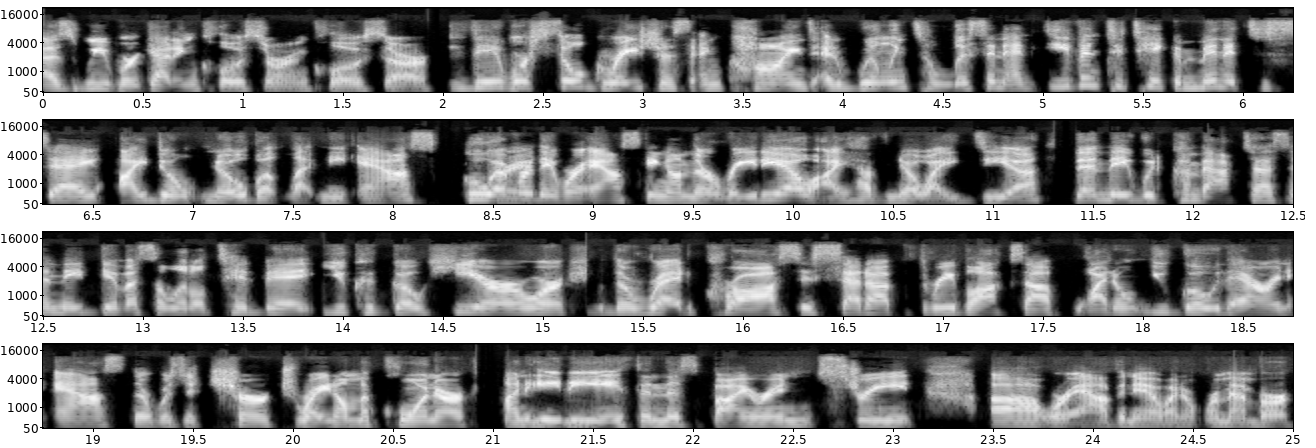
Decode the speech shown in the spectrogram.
as we were getting closer and closer, they were still gracious and kind and willing to listen and even to take a minute to say, I don't know, but let me ask. Whoever right. they were asking on their radio, I have no idea. Then they would come back to us and they'd give us a little tidbit. You could go here, or the Red Cross is set up three blocks up. Why don't you go there and ask? There was a church right on the corner on 88th mm-hmm. in this Byron Street uh, or Avenue. I don't remember.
